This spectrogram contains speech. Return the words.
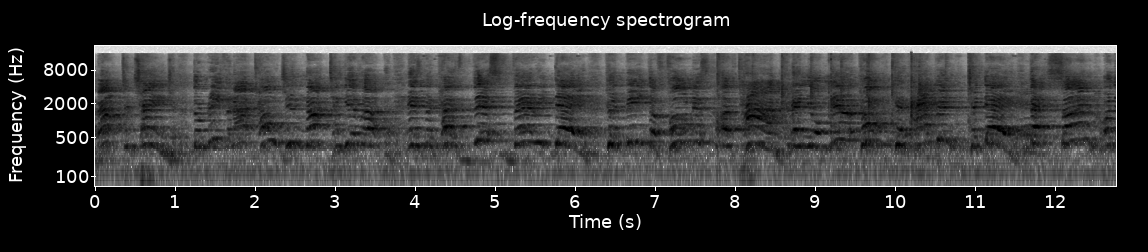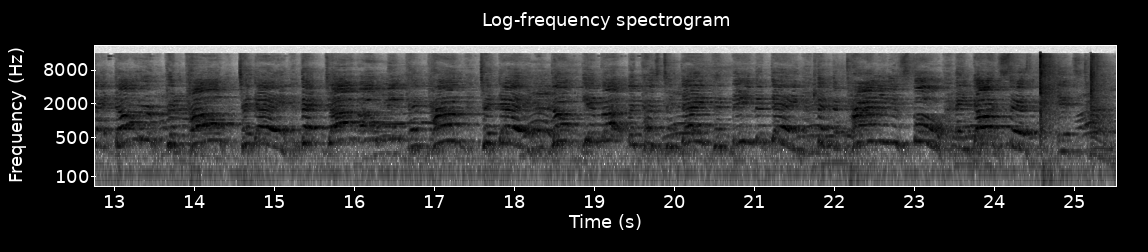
about to change. The reason I told you not to give up is because this very day could be the fullness of time and your miracle can happen today. That son or that daughter could call today. That job opening can come today. Don't give up because today could be the day that the timing is full and God says, it's time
